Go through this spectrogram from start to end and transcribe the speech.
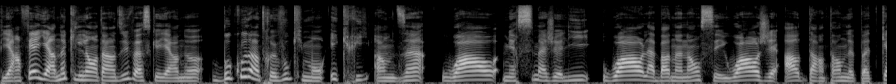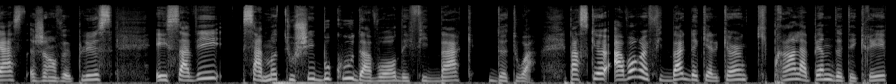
Puis en fait, il y en a qui l'ont entendu parce qu'il y en a beaucoup d'entre vous qui m'ont écrit en me disant Wow, merci ma jolie, wow, la bonne annonce, c'est wow, j'ai hâte d'entendre le podcast, j'en veux plus. Et savez, ça m'a touché beaucoup d'avoir des feedbacks de toi. Parce que avoir un feedback de quelqu'un qui prend la peine de t'écrire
